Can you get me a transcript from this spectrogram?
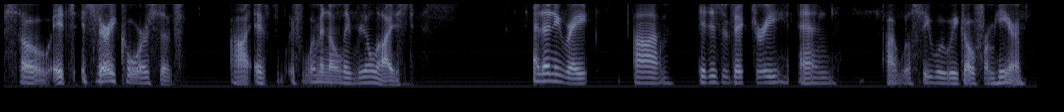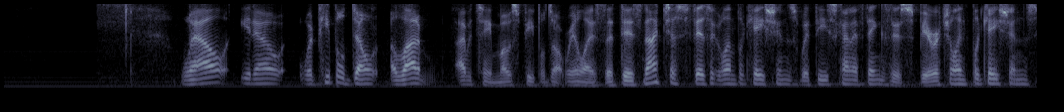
So it's it's very coercive. Uh, if if women only realized. At any rate, um, it is a victory, and uh, we'll see where we go from here. Well, you know, what people don't, a lot of, I would say most people don't realize that there's not just physical implications with these kind of things, there's spiritual implications.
